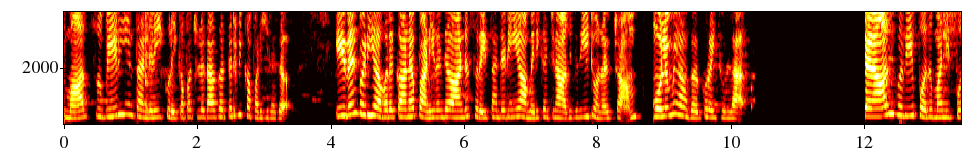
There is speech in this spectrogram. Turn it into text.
இமாத் சுபேரியின் தண்டனை குறைக்கப்பட்டுள்ளதாக தெரிவிக்கப்படுகிறது. இதன்படி அவருக்கான பனிரெண்டு ஆண்டு சிறை தண்டனையை அமெரிக்க ஜனாதிபதி டொனால்ட் ட்ரம்ப் முழுமையாக குறைத்துள்ளார். ஜனாதிபதி பொது மன்னிப்பு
